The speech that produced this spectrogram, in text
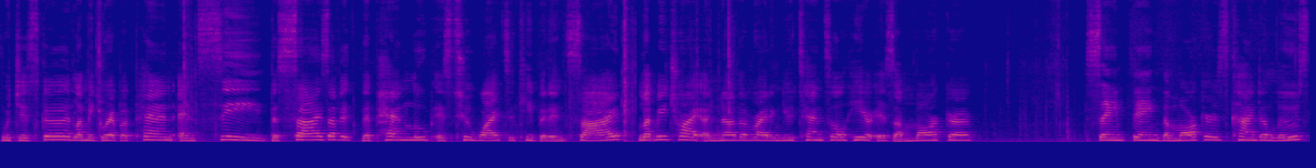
which is good. Let me grab a pen and see the size of it. The pen loop is too wide to keep it inside. Let me try another writing utensil. Here is a marker. same thing. The marker is kind of loose,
